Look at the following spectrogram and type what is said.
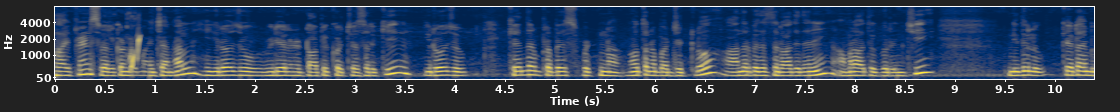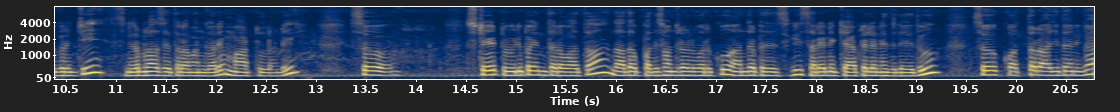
Hi friends welcome to my channel ఈరోజు వీడియోలోని టాపిక్ వచ్చేసరికి ఈరోజు కేంద్రం ప్రవేశపెట్టిన నూతన బడ్జెట్లో ఆంధ్రప్రదేశ్ రాజధాని అమరావతి గురించి నిధులు కేటాయింపు గురించి నిర్మలా సీతారామన్ గారి మాటలండి. సో స్టేట్ విడిపోయిన తర్వాత దాదాపు పది సంవత్సరాల వరకు ఆంధ్రప్రదేశ్కి సరైన క్యాపిటల్ అనేది లేదు. సో కొత్త రాజధానిగా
